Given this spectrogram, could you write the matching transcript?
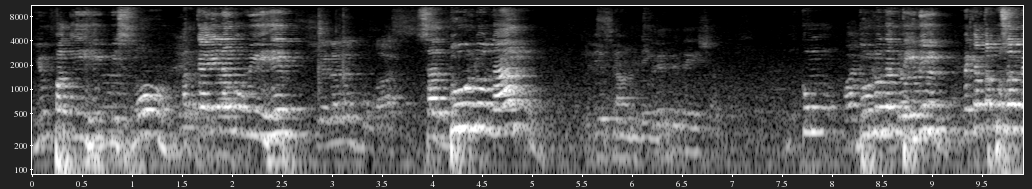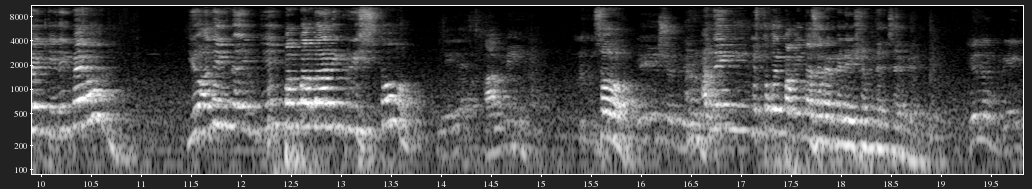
yung pag-ihip mismo. At kailan umihip? Sa dulo ng, Sounding. Kung dulo ng tinig. May katapusan ba yung tinig? Meron. Yung ano yung, yung pagbaba ni Kristo. Yes. Amin. So, ano yung gusto ko ipakita sa Revelation 10.7? Yun ang great.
